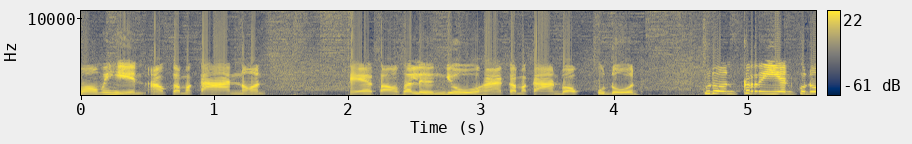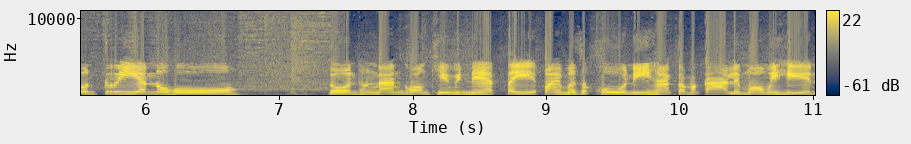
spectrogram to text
มองไม่เห็นเอากรรมการนอนแผลสองสลึงอยู่ฮะ กรรมการบอกกูโดนกูโดนเกรียนกูโดนเกรียนโอ้โหโดนทางด้านของเควินเนสเตะไปเมื่อสักครู่นี้ฮะกรรมการเลยมองไม่เห็น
